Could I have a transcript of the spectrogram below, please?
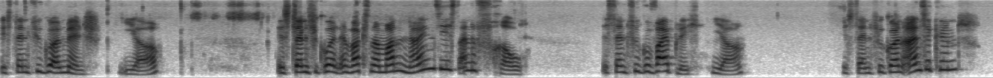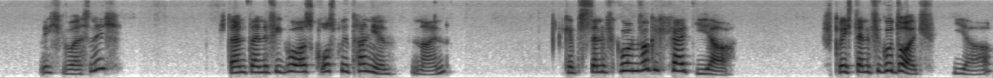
Ist deine Figur ein Mensch? Ja. Ist deine Figur ein erwachsener Mann? Nein, sie ist eine Frau. Ist deine Figur weiblich? Ja. Ist deine Figur ein Einzelkind? Ich weiß nicht. Stammt deine Figur aus Großbritannien? Nein. Gibt es deine Figur in Wirklichkeit? Ja. Spricht deine Figur Deutsch? Ja.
